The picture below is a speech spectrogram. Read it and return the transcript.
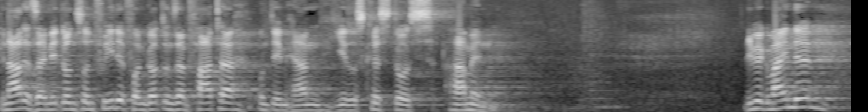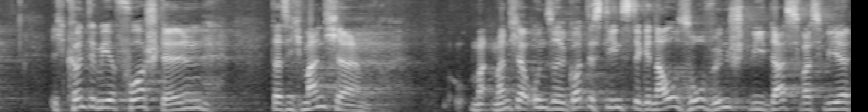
Gnade sei mit uns und Friede von Gott, unserem Vater und dem Herrn Jesus Christus. Amen. Liebe Gemeinde, ich könnte mir vorstellen, dass sich mancher, mancher unsere Gottesdienste genau so wünscht wie das, was wir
